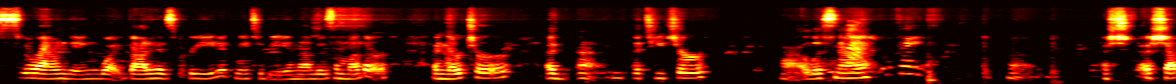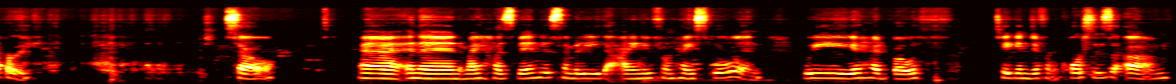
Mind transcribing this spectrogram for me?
surrounding what God has created me to be, and that is a mother, a nurturer, a, um, a teacher, uh, a listener, um, a, sh- a shepherd. So, uh, and then my husband is somebody that I knew from high school, and we had both taken different courses um,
